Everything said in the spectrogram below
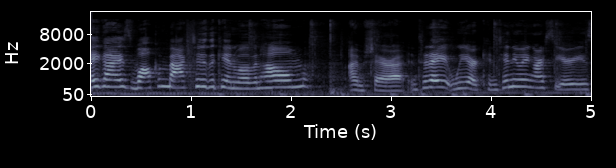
Hey guys, welcome back to the Kinwoven Home. I'm Sharrah, and today we are continuing our series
